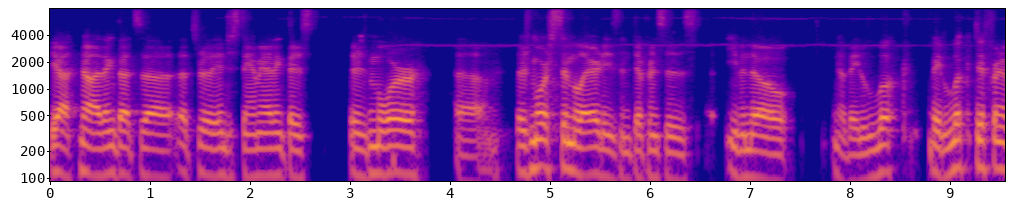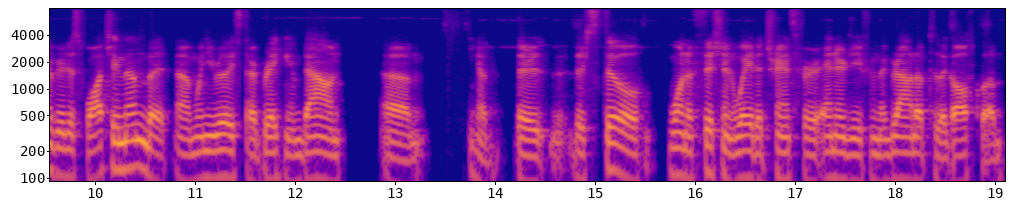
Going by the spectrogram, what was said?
yeah, no, I think that's uh, that's really interesting. I mean, I think there's there's more um, there's more similarities than differences, even though you know they look they look different if you're just watching them. But um, when you really start breaking them down, um, you know, there there's still one efficient way to transfer energy from the ground up to the golf club.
